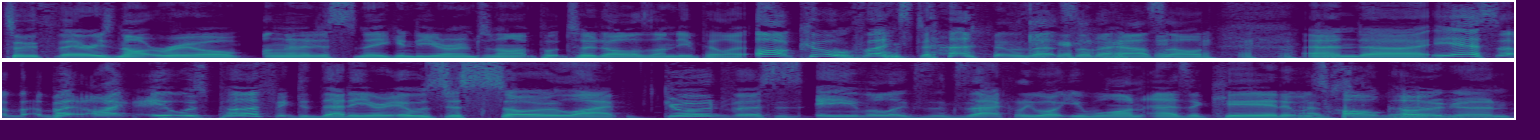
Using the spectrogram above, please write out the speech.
Tooth Fairy's not real. I'm going to just sneak into your room tonight, put two dollars under your pillow. Oh, cool, thanks, Dad. It was that sort of household, and uh, yeah, so, but, like it was perfect at that era. It was just so like good versus evil. It's exactly what you want as a kid. It was Hulk Hogan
